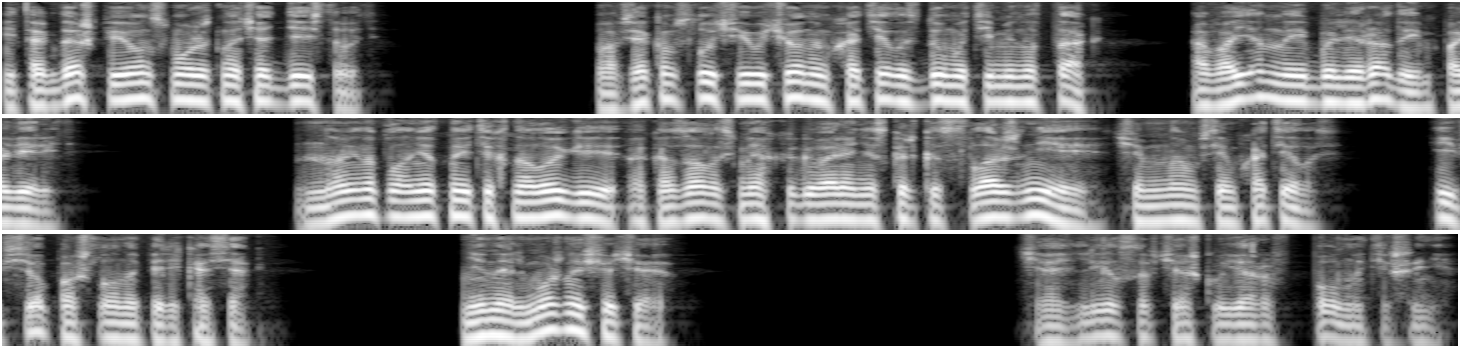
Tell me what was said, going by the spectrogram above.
И тогда шпион сможет начать действовать. Во всяком случае, ученым хотелось думать именно так, а военные были рады им поверить. Но инопланетные технологии оказалось, мягко говоря, несколько сложнее, чем нам всем хотелось. И все пошло наперекосяк. «Нинель, можно еще чаю?» Чай лился в чашку Яра в полной тишине.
